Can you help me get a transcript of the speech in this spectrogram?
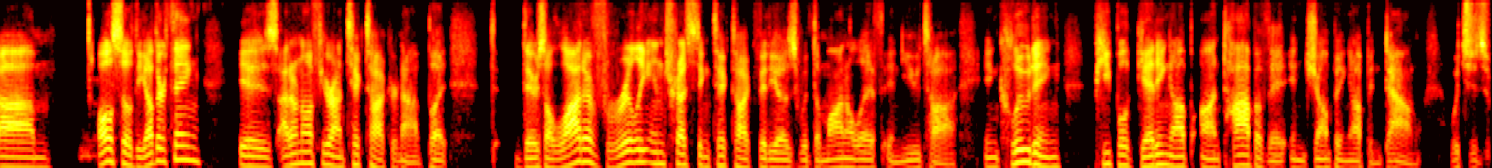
Um, also, the other thing is I don't know if you're on TikTok or not, but th- there's a lot of really interesting TikTok videos with the monolith in Utah, including people getting up on top of it and jumping up and down, which is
